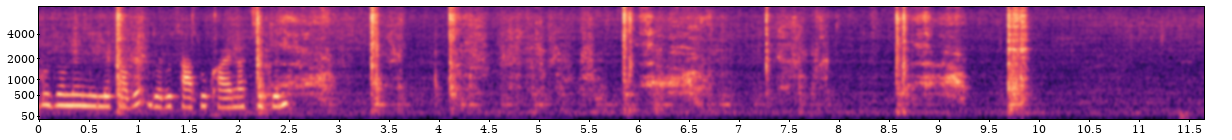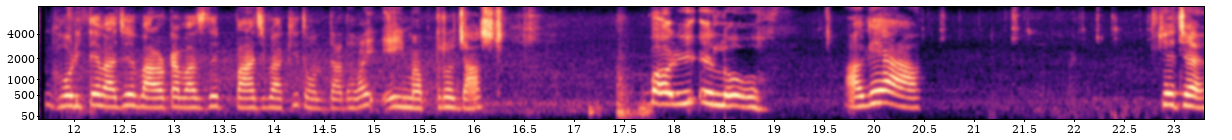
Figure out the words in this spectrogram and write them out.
দুজনে মিলে খাব, যেহেতু শাশু খায় না চিকেন ঘড়িতে বাজে বারোটা বাজতে পাঁচ বাকি, তোমার দাদাভাই এই মাত্র জাস্ট বাড়ি এলো। আগে আ কে চায়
